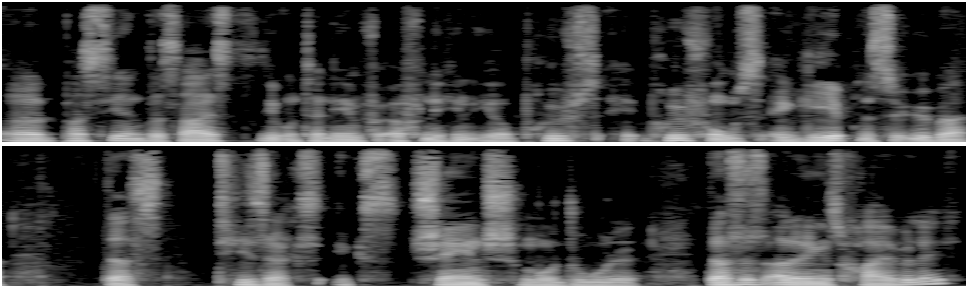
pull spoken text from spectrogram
äh, passieren. Das heißt, die Unternehmen veröffentlichen ihre Prüf Prüfungsergebnisse über das TISAX Exchange Modul. Das ist allerdings freiwillig.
